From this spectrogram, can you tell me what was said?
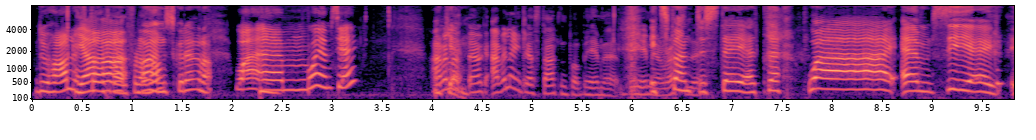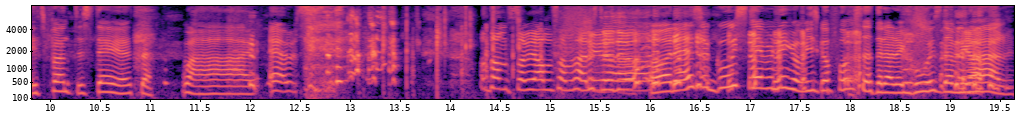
Du har lufta Ja, hva, for hva deg nå. ønsker dere, da? Y- um, YMCA. Jeg, vil, okay. jeg, vil egentlig ha starten på Bohemian, Rhapsody. It's fun to stay at the YMCA. It's fun to stay at the YMCA. Og dansa vi alle sammen her i studio. Og det er så god stemning, og vi skal fortsette der det er gode stemninger her.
